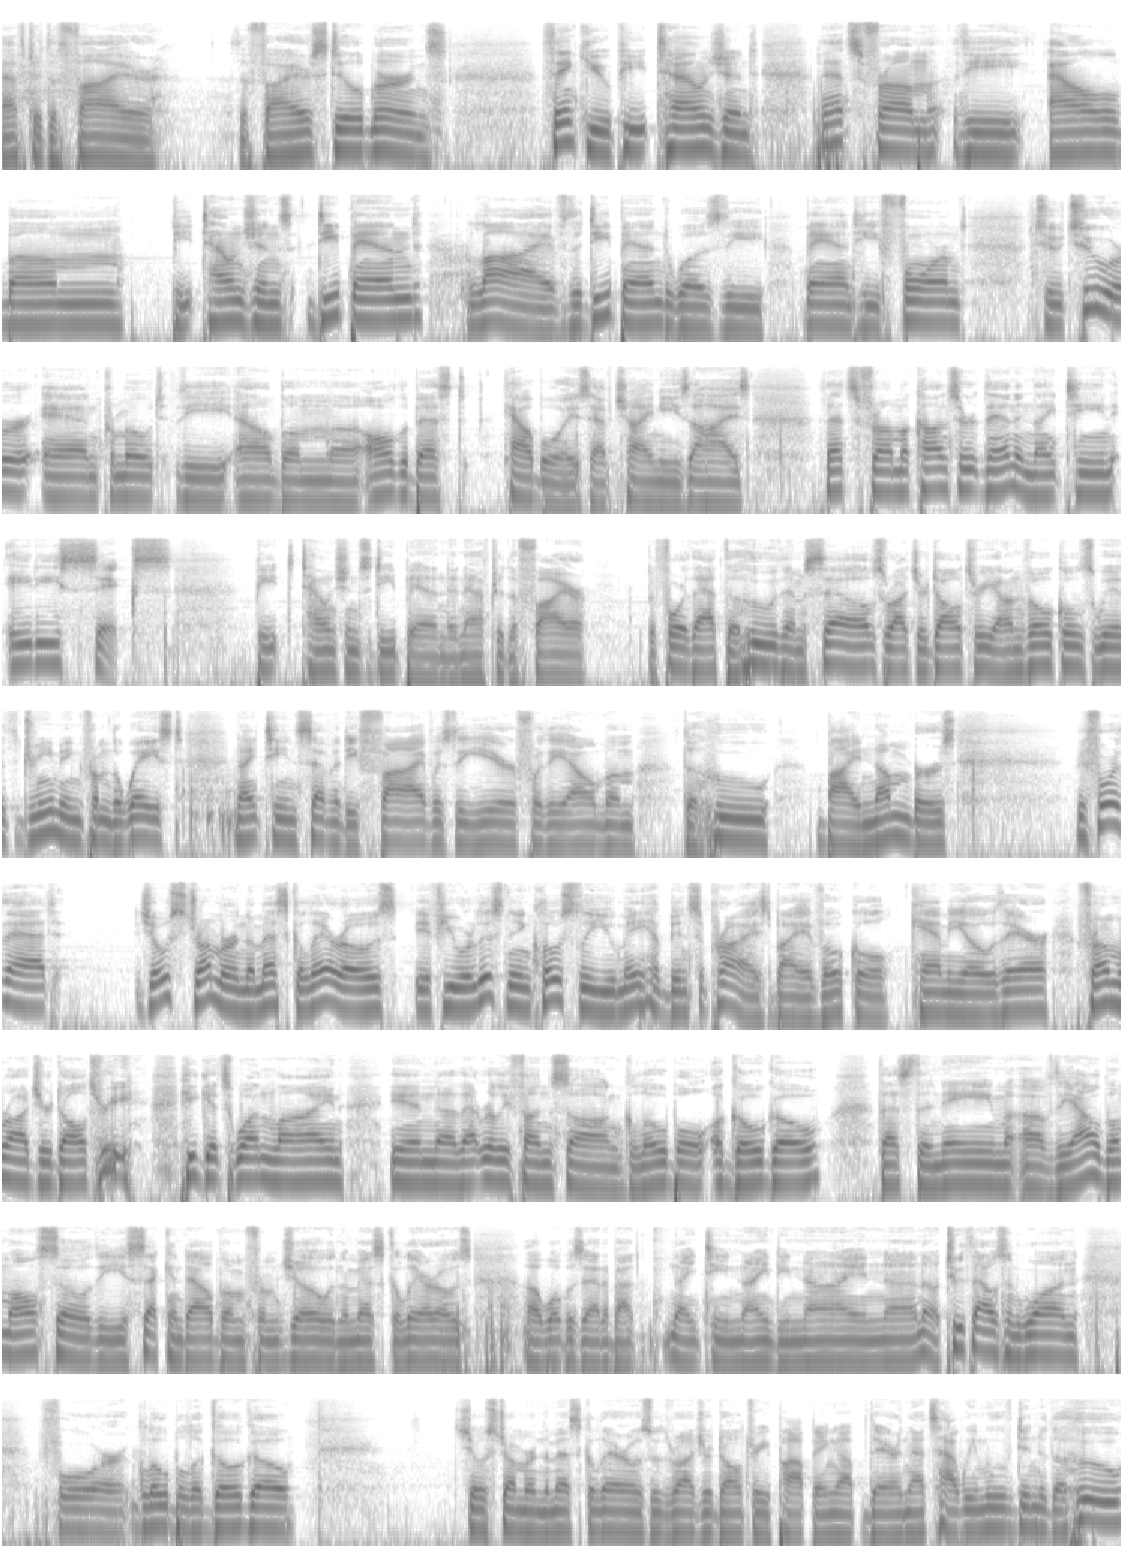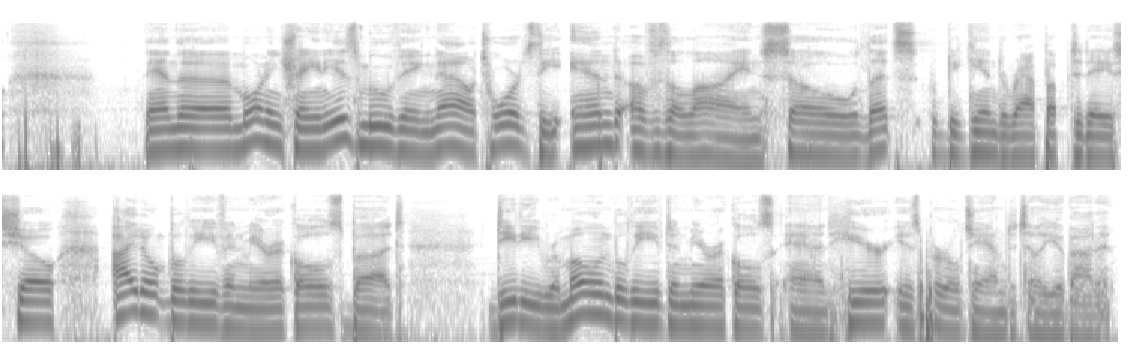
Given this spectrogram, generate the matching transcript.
after the fire. The fire still burns. Thank you, Pete Townshend. That's from the album Pete Townshend's Deep End Live. The Deep End was the band he formed to tour and promote the album uh, All the Best Cowboys Have Chinese Eyes. That's from a concert then in 1986. Pete Townshend's Deep End and After the Fire. Before that, The Who themselves, Roger Daltrey on vocals with Dreaming from the Waist. 1975 was the year for the album The Who by Numbers. Before that, Joe Strummer and the Mescaleros. If you were listening closely, you may have been surprised by a vocal cameo there from Roger Daltrey. He gets one line in uh, that really fun song, Global A Go Go. That's the name of the album. Also, the second album from Joe and the Mescaleros. Uh, what was that, about 1999? Uh, no, 2001 for Global A Go Go. Joe Strummer and the Mescaleros with Roger Daltrey popping up there, and that's how we moved into The Who. And the morning train is moving now towards the end of the line. So let's begin to wrap up today's show. I don't believe in miracles, but Dee Ramone believed in miracles, and here is Pearl Jam to tell you about it.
